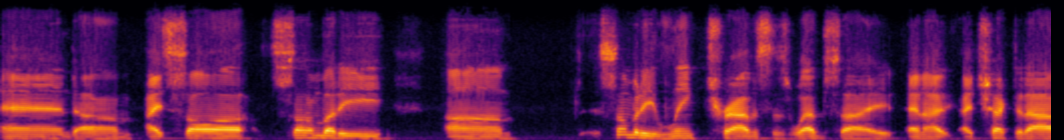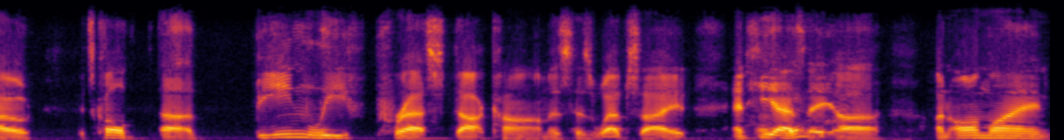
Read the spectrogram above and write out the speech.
and um, I saw somebody um, somebody linked Travis's website, and I, I checked it out. It's called uh, beanleafpress.com is his website, and he okay. has a uh, an online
